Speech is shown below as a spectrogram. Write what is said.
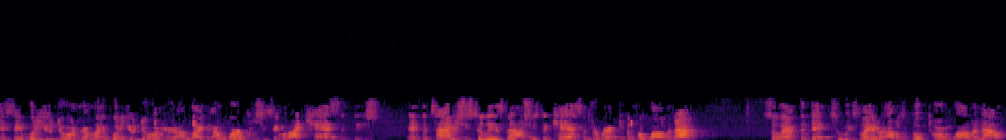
and say, what are you doing here? I'm like, what are you doing here? I'm like, I'm working. She said, well, I casted this at the time, and she still is now, she's the casting director for Wild 'N Out. So after that, two weeks later, I was booked on Wild 'N Out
